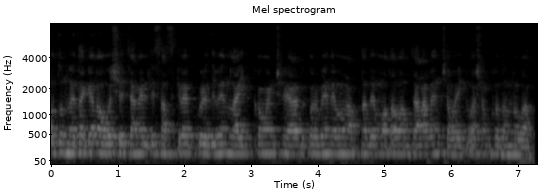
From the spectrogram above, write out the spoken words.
নতুন হয়ে থাকেন, অবশ্যই চ্যানেলটি সাবস্ক্রাইব করে দিবেন লাইক কমেন্ট শেয়ার করবেন এবং আপনাদের মতামত জানাবেন। সবাইকে অসংখ্য ধন্যবাদ।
